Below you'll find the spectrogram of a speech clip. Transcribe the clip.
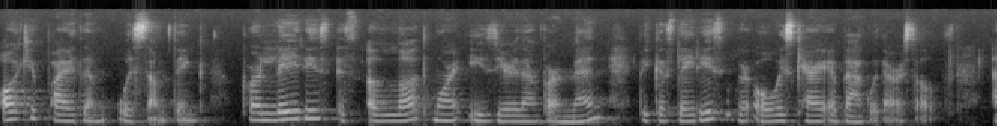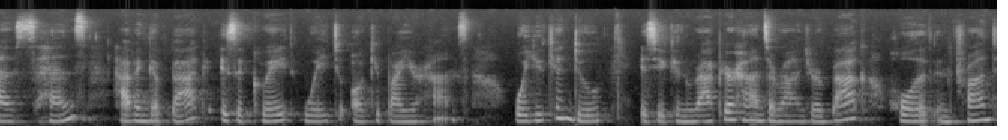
Occupy them with something for ladies, it's a lot more easier than for men because ladies, we always carry a bag with ourselves. And hence, having a bag is a great way to occupy your hands. What you can do is you can wrap your hands around your bag, hold it in front.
